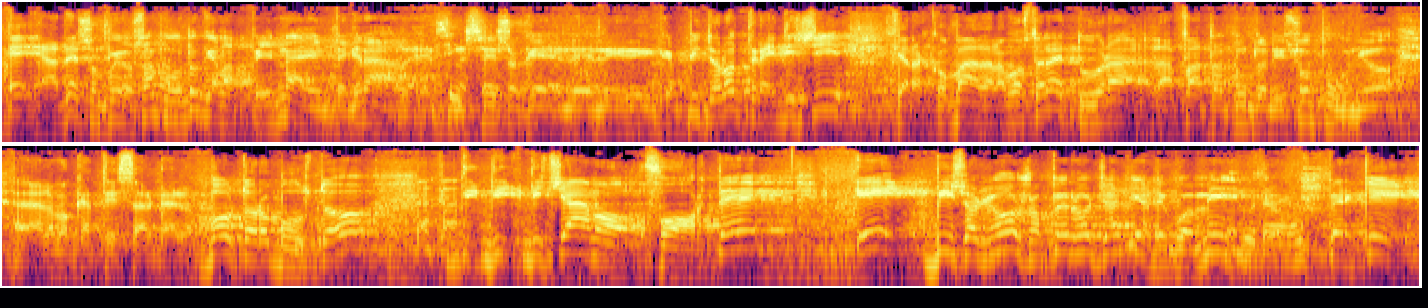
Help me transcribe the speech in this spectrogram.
e adesso poi ho saputo che la penna è integrale, nel senso che il capitolo 13 che raccomanda la vostra lettura l'ha fatta tutto di suo pugno eh, l'avvocatessa Arbello. Molto robusto, di- diciamo forte e bisognoso però già di adeguamento, perché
